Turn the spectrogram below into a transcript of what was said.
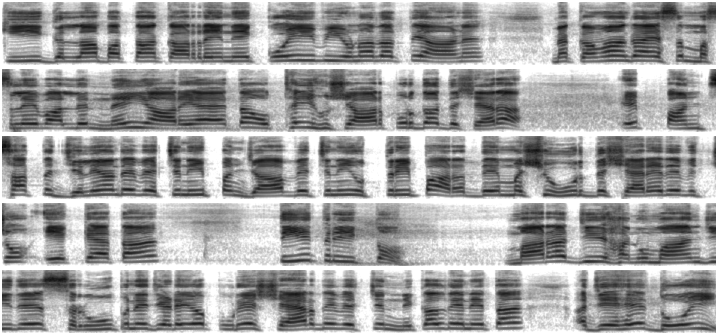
ਕੀ ਗੱਲਾਂ ਬਾਤਾਂ ਕਰ ਰਹੇ ਨੇ, ਕੋਈ ਵੀ ਉਹਨਾਂ ਦਾ ਧਿਆਨ ਮੈਂ ਕਹਾਂਗਾ ਇਸ ਮਸਲੇ ਵੱਲ ਨਹੀਂ ਆ ਰਿਹਾ ਹੈ, ਤਾਂ ਉੱਥੇ ਹੀ ਹੁਸ਼ਿਆਰਪੁਰ ਦਾ ਦੁਸ਼ਹਿਰਾ। ਇਹ 5-7 ਜ਼ਿਲ੍ਹਿਆਂ ਦੇ ਵਿੱਚ ਨਹੀਂ, ਪੰਜਾਬ ਵਿੱਚ ਨਹੀਂ, ਉੱਤਰੀ ਭਾਰਤ ਦੇ ਮਸ਼ਹੂਰ ਦੁਸ਼ਹਿਰੇ ਦੇ ਵਿੱਚੋਂ ਇੱਕ ਹੈ ਤਾਂ 30 ਤਰੀਕ ਤੋਂ ਮਹਾਰਾਜ ਜੀ ਹਨੂਮਾਨ ਜੀ ਦੇ ਸਰੂਪ ਨੇ ਜਿਹੜੇ ਉਹ ਪੂਰੇ ਸ਼ਹਿਰ ਦੇ ਵਿੱਚ ਨਿਕਲਦੇ ਨੇ, ਤਾਂ ਅਜਿਹੇ ਦੋ ਹੀ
